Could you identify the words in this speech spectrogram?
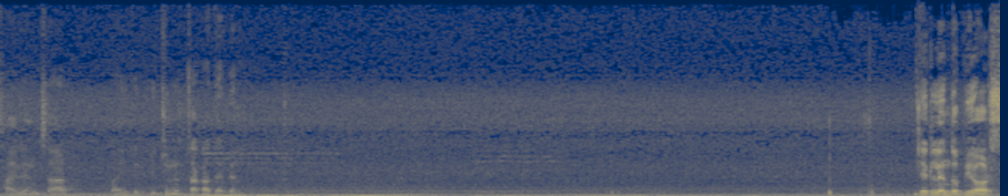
সাইলেন্সার বাইকের পিছনের চাকা দেখেন। দেখলেন তো ভিউয়ার্স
